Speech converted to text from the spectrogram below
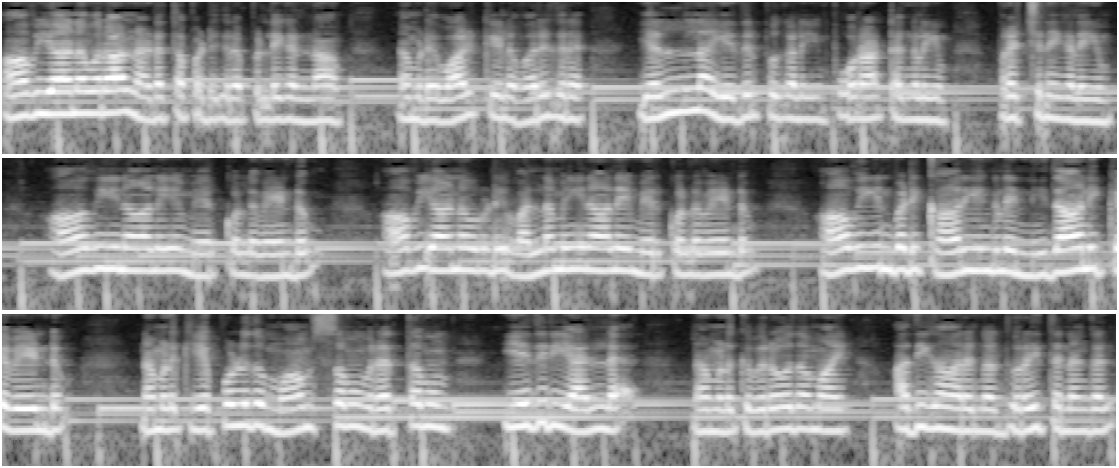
ஆவியானவரால் நடத்தப்படுகிற பிள்ளைகள் நாம் நம்முடைய வாழ்க்கையில வருகிற எல்லா எதிர்ப்புகளையும் போராட்டங்களையும் பிரச்சனைகளையும் ஆவியினாலே மேற்கொள்ள வேண்டும். ஆவியானவருடைய வல்லமையினாலே மேற்கொள்ள வேண்டும். ஆவியின்படி காரியங்களை நிதானிக்க வேண்டும். நம்மளுக்கு எப்பொழுதும் மாம்சமும் இரத்தமும் எதிரி அல்ல. நம்மளுக்கு விரோதமாய் அதிகாரங்கள் துரைத்தனங்கள்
